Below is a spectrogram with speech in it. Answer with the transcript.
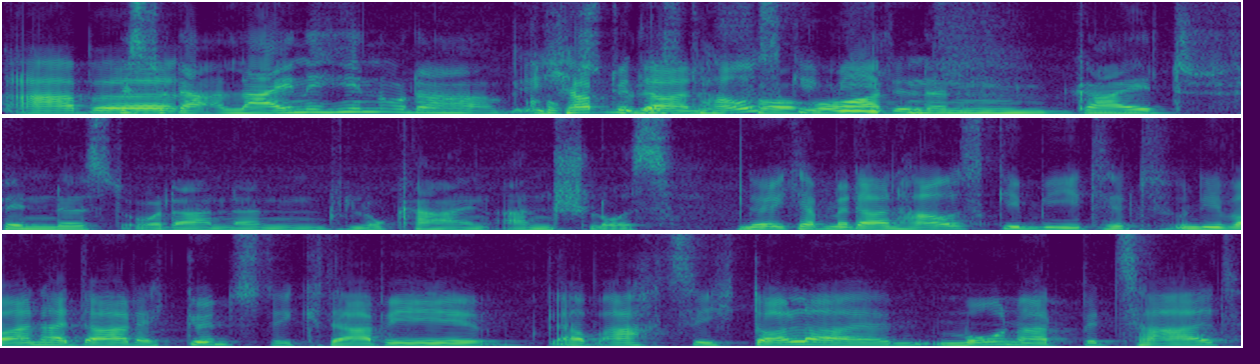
aber Bist du da alleine hin oder ich habe mir da ein Haus gemietet. einen Guide findest oder einen lokalen Anschluss? Ne, ich habe mir da ein Haus gemietet und die waren halt da recht günstig. Da habe ich, glaube 80 Dollar im Monat bezahlt.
